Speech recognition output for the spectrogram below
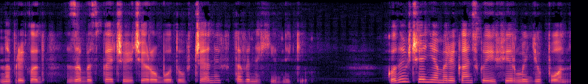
наприклад, забезпечуючи роботу вчених та винахідників. Коли вчені американської фірми Дюпон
